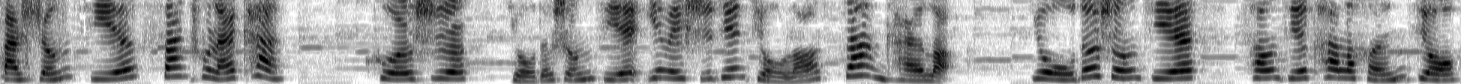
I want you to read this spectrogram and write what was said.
把绳结翻出来看。可是有的绳结因为时间久了散开了，有的绳结仓颉看了很久，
